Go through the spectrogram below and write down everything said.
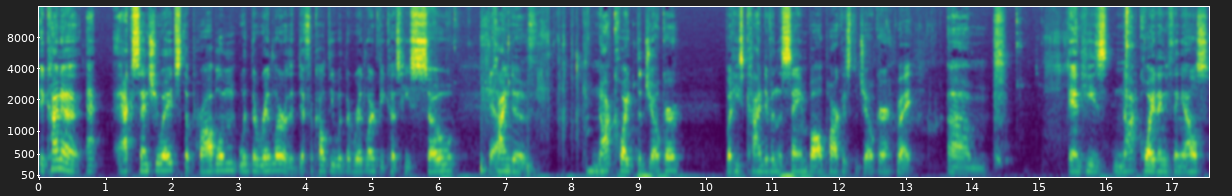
it kind of a- accentuates the problem with the Riddler or the difficulty with the Riddler because he's so Yeah. kind of not quite the Joker, but he's kind of in the same ballpark as the Joker, right. and he's not quite anything else.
